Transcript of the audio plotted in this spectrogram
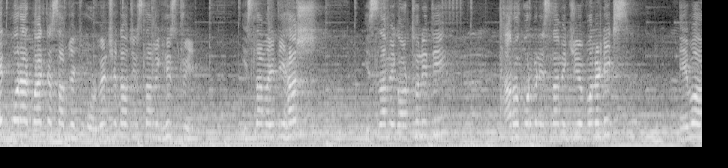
এরপর আর কয়েকটা সাবজেক্ট পড়বেন, সেটা হচ্ছে ইসলামিক হিস্ট্রি ইসলামের ইতিহাস, ইসলামিক অর্থনীতি, আরও পড়বেন ইসলামিক জিওপলিটিক্স এবং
